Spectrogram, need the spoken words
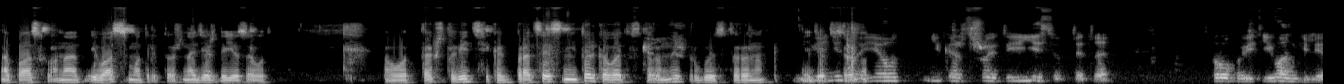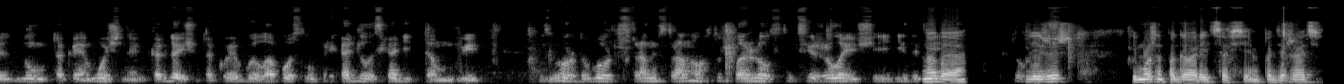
на Пасху. Она и вас смотрит тоже. Надежда ее зовут. Вот, так что, видите, как процесс не только в эту сторону, и в другую сторону идет. Я, не знаю, я вот, мне кажется, что это и есть вот это проповедь Евангелия, ну, такая мощная. Когда еще такое было? Апостолам приходилось ходить там и из города в город, страны в страну. А тут, пожалуйста, все желающие иди да Ну да, Кто лежишь, хочет. и можно поговорить со всеми, поддержать,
